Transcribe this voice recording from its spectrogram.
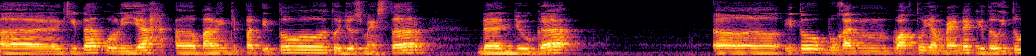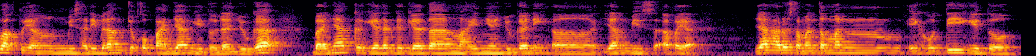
eh, kita kuliah eh, paling cepat itu 7 semester dan juga eh itu bukan waktu yang pendek gitu itu waktu yang bisa dibilang cukup panjang gitu dan juga banyak kegiatan-kegiatan lainnya juga nih eh, yang bisa apa ya yang harus teman-teman ikuti gitu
